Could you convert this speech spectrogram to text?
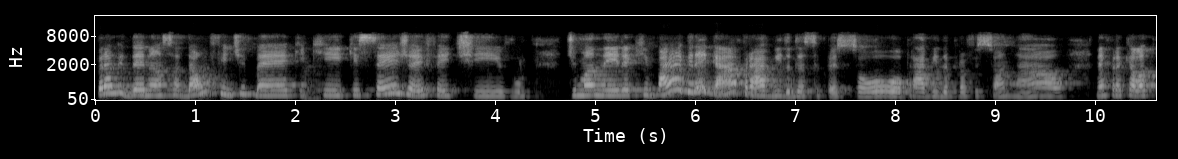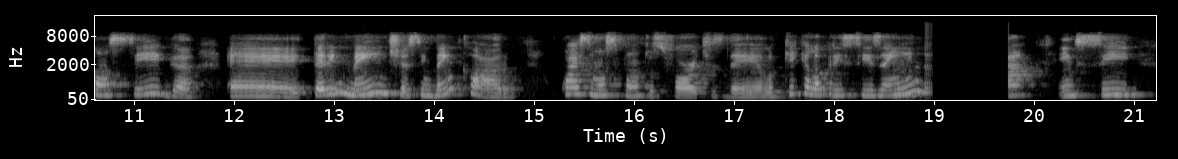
para a liderança dar um feedback que, que seja efetivo, de maneira que vai agregar para a vida dessa pessoa, para a vida profissional, né, para que ela consiga é, ter em mente, assim, bem claro, quais são os pontos fortes dela, o que, que ela precisa ainda em si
